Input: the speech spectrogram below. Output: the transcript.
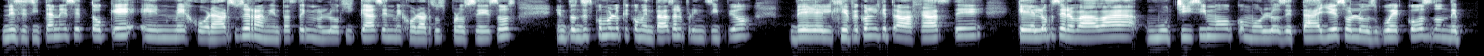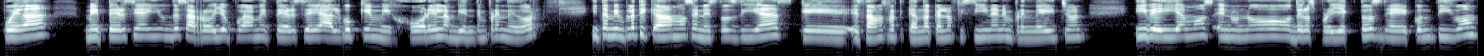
necesitan ese toque en mejorar sus herramientas tecnológicas, en mejorar sus procesos. Entonces, como lo que comentabas al principio del jefe con el que trabajaste, que él observaba muchísimo como los detalles o los huecos donde pueda meterse ahí un desarrollo, pueda meterse algo que mejore el ambiente emprendedor. Y también platicábamos en estos días que estábamos platicando acá en la oficina, en Emprendation, y veíamos en uno de los proyectos de contigo,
